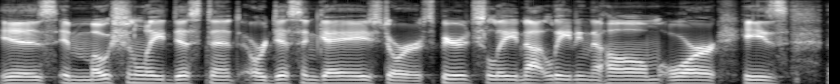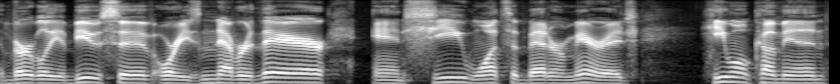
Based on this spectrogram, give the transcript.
is emotionally distant or disengaged or spiritually not leading the home or he's verbally abusive or he's never there and she wants a better marriage he won't come in,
